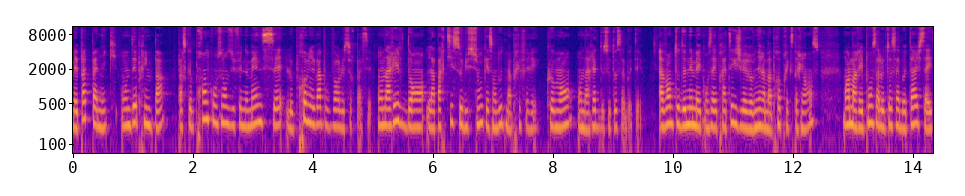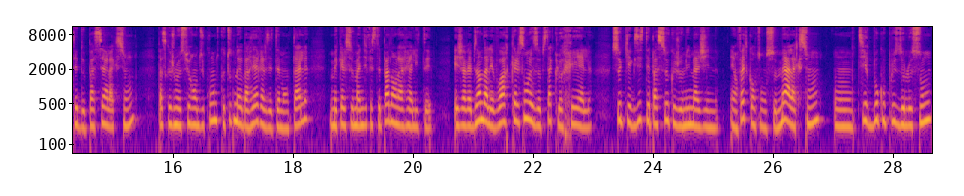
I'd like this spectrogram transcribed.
mais pas de panique, on ne déprime pas, parce que prendre conscience du phénomène, c'est le premier pas pour pouvoir le surpasser. On arrive dans la partie solution qui est sans doute ma préférée. Comment on arrête de s'auto-saboter Avant de te donner mes conseils pratiques, je vais revenir à ma propre expérience. Moi, ma réponse à l'auto-sabotage, ça a été de passer à l'action, parce que je me suis rendu compte que toutes mes barrières, elles étaient mentales, mais qu'elles se manifestaient pas dans la réalité et j'avais besoin d'aller voir quels sont les obstacles réels, ceux qui existent et pas ceux que je m'imagine. Et en fait, quand on se met à l'action, on tire beaucoup plus de leçons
